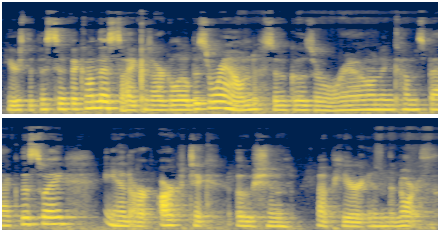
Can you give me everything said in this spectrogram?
Here's the Pacific on this side because our globe is round, so it goes around and comes back this way, and our Arctic Ocean up here in the north.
